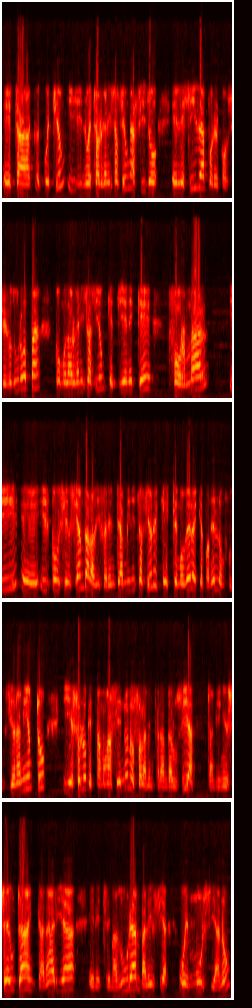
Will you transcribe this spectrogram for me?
esta cuestión y nuestra organización ha sido elegida por el Consejo de Europa como la organización que tiene que formar y eh, ir concienciando a las diferentes administraciones que este modelo hay que ponerlo en funcionamiento y eso es lo que estamos haciendo no solamente en Andalucía, también en Ceuta, en Canarias, en Extremadura, en Valencia o en Murcia, ¿no?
